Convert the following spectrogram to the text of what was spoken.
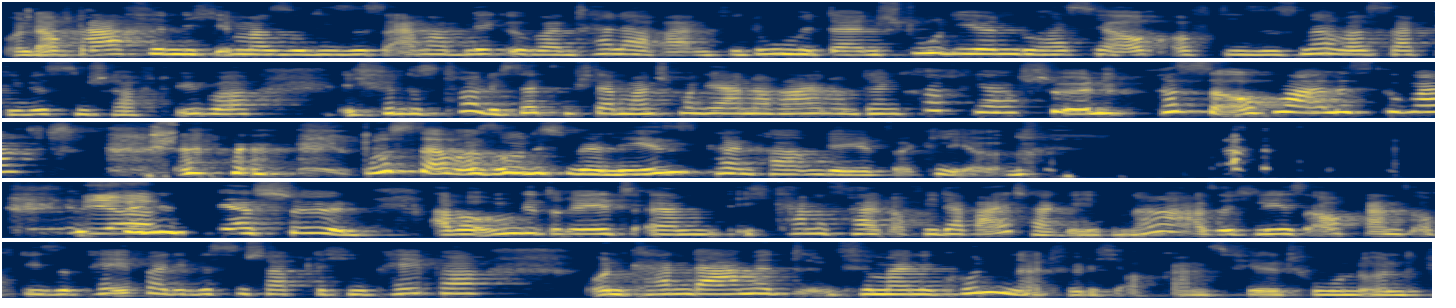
Und auch da finde ich immer so dieses einmal Blick über den Tellerrand, wie du mit deinen Studien. Du hast ja auch oft dieses, ne, was sagt die Wissenschaft über. Ich finde es toll. Ich setze mich da manchmal gerne rein und denke, ach ja, schön, hast du auch mal alles gemacht. Musste aber so nicht mehr lesen, kann Kam dir jetzt erklären. Ja. Finde ich sehr schön. Aber umgedreht, ähm, ich kann es halt auch wieder weitergeben. Ne? Also ich lese auch ganz oft diese Paper, die wissenschaftlichen Paper und kann damit für meine Kunden natürlich auch ganz viel tun. Und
